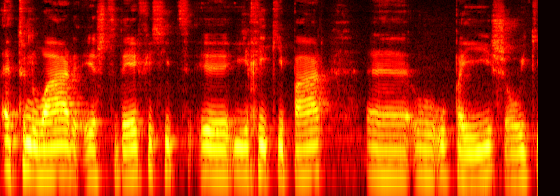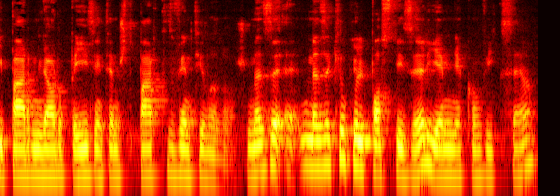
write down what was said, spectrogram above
atenuar este déficit uh, e reequipar Uh, o, o, país, ou equipar melhor o país em termos de parque de ventiladores. Mas, mas aquilo que eu lhe posso dizer, e é a minha convicção,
